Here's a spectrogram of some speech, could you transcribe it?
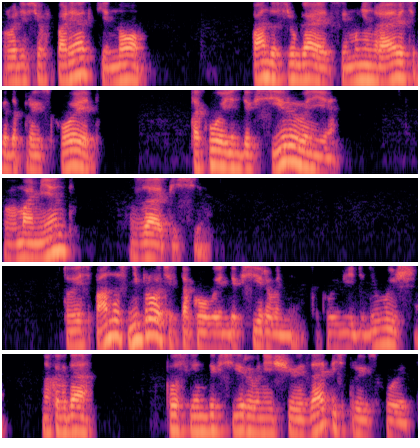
Вроде все в порядке, но пандас ругается, ему не нравится, когда происходит такое индексирование в момент записи. То есть пандас не против такого индексирования, как вы видели выше. Но когда после индексирования еще и запись происходит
